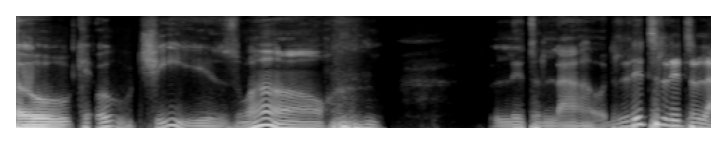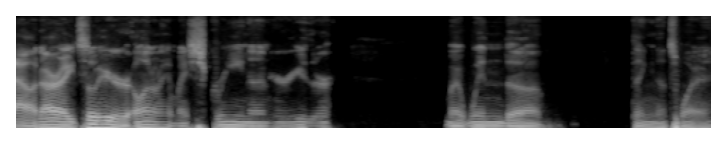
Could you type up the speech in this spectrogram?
Okay. Oh, geez. Wow. little loud. Little, little loud. All right. So here, oh, I don't have my screen on here either. My wind uh, thing. That's why I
